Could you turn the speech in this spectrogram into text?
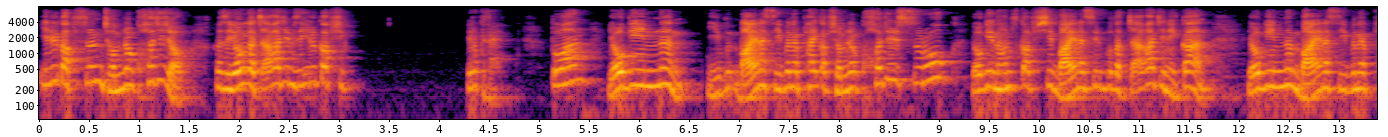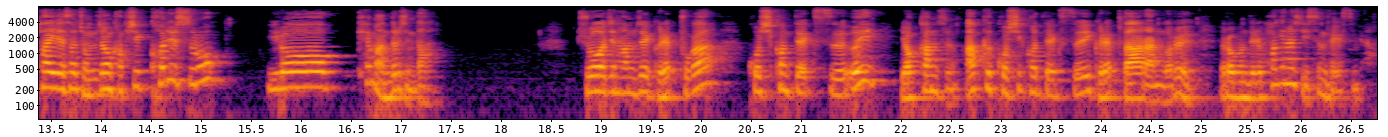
1 값은 점점 커지죠. 그래서 여기가 작아지면서 1 값이 이렇게 돼. 또한 여기 있는 2분, 마이너스 2분의 파이 값이 점점 커질수록 여기 있는 함수 값이 마이너스 1보다 작아지니까 여기 있는 마이너스 2분의 파이에서 점점 값이 커질수록 이렇게 만들어진다. 주어진 함수의 그래프가 코시컨트 x의 역함수, 아크 코시컨트 x의 그래프다라는 것을 여러분들이 확인할 수 있으면 되겠습니다.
